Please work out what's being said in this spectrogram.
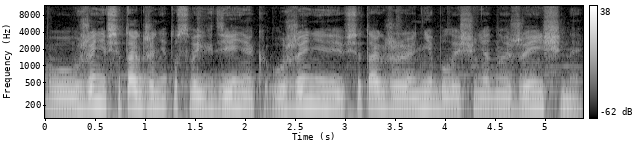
у Жени все так же нету своих денег, у Жени все так же не было еще ни одной женщины,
